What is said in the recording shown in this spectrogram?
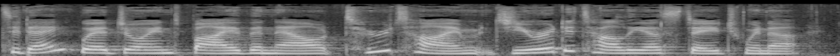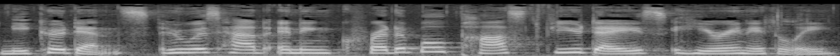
Today, we're joined by the now two time Giro d'Italia stage winner, Nico Denz, who has had an incredible past few days here in Italy.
